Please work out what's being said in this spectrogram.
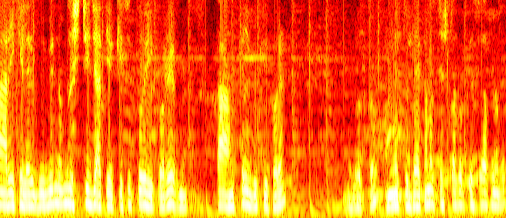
নারিকেলের বিভিন্ন মিষ্টি জাতীয় কিছু তৈরি করে। একটা আঙ্কেল বিক্রি করেন। মূলত। আমি একটু দেখানোর চেষ্টা করতেছি আপনাদের।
